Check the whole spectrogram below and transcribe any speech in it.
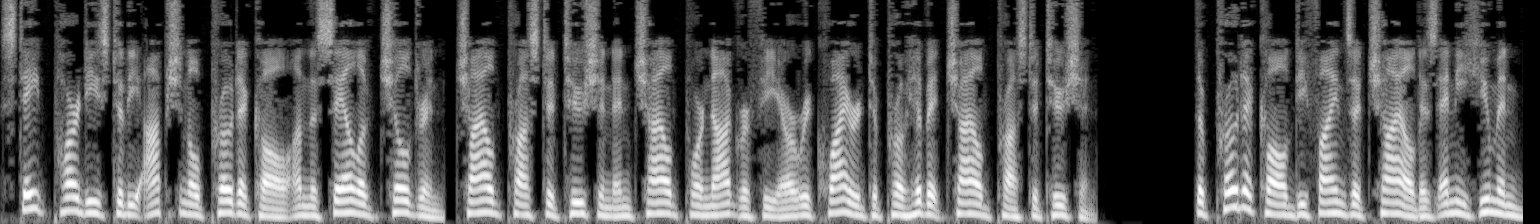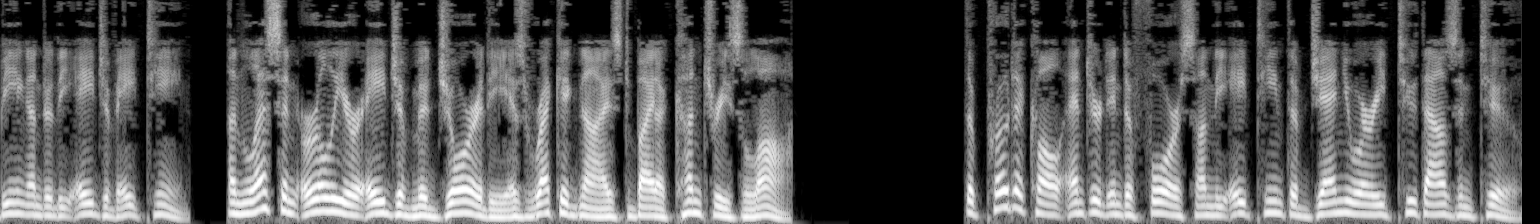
State parties to the optional protocol on the sale of children, child prostitution and child pornography are required to prohibit child prostitution. The protocol defines a child as any human being under the age of 18, "...unless an earlier age of majority is recognized by a country's law." The protocol entered into force on 18 January 2002,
